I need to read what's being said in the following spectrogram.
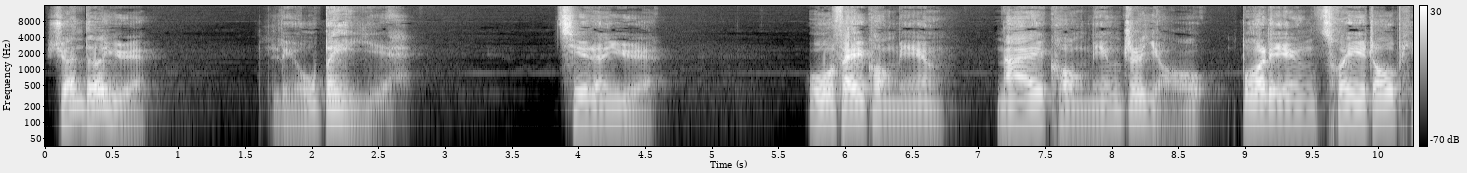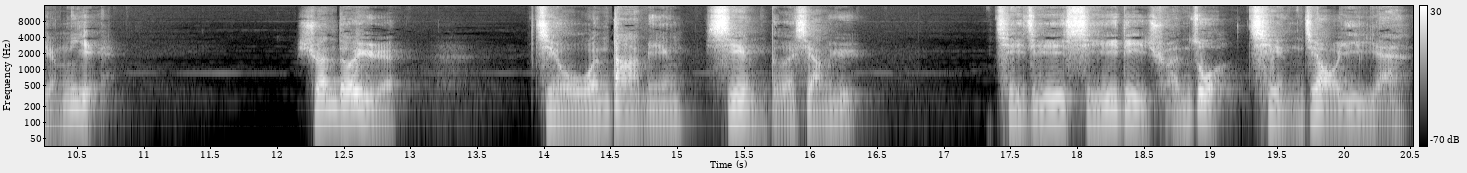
玄德曰：“刘备也。”其人曰：“吾非孔明。”乃孔明之友，伯陵崔州平也。玄德曰：“久闻大名，幸得相遇，岂及席地全坐，请教一言。”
